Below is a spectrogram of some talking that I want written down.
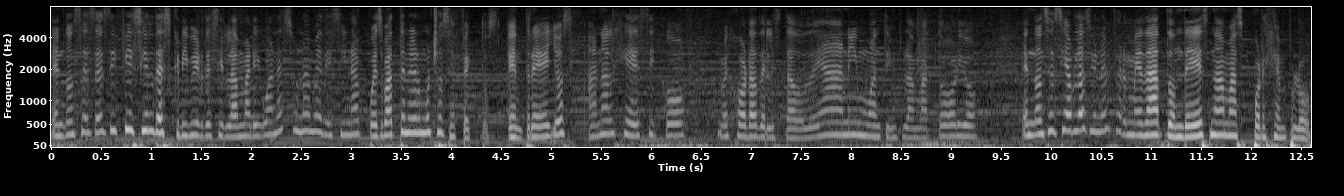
Entonces es difícil describir, decir la marihuana es una medicina, pues va a tener muchos efectos, entre ellos analgésico, mejora del estado de ánimo, antiinflamatorio. Entonces si hablas de una enfermedad donde es nada más, por ejemplo,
